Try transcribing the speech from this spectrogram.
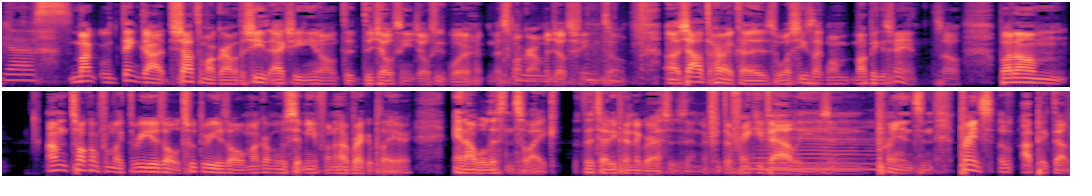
yes. my thank God, shout out to my grandmother. She's actually, you know, the, the Josie and Josie's boy. That's my grandma Josephine. So uh shout out to her because well she's like my my biggest fan. So but um I'm talking from like three years old, two, three years old. My grandma would sit me in front of her record player and I would listen to like the Teddy Pendergrasses and the, the Frankie Vallis and Prince and Prince uh, I picked up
